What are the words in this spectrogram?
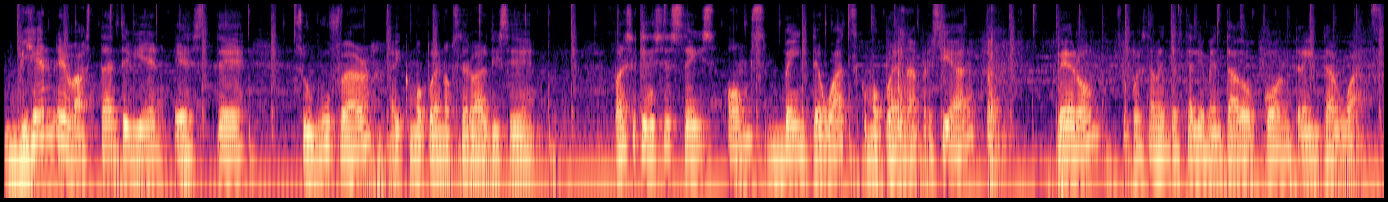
Viene bastante bien este subwoofer. Ahí como pueden observar dice, parece que dice 6 ohms, 20 watts, como pueden apreciar. Pero supuestamente está alimentado con 30 watts.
